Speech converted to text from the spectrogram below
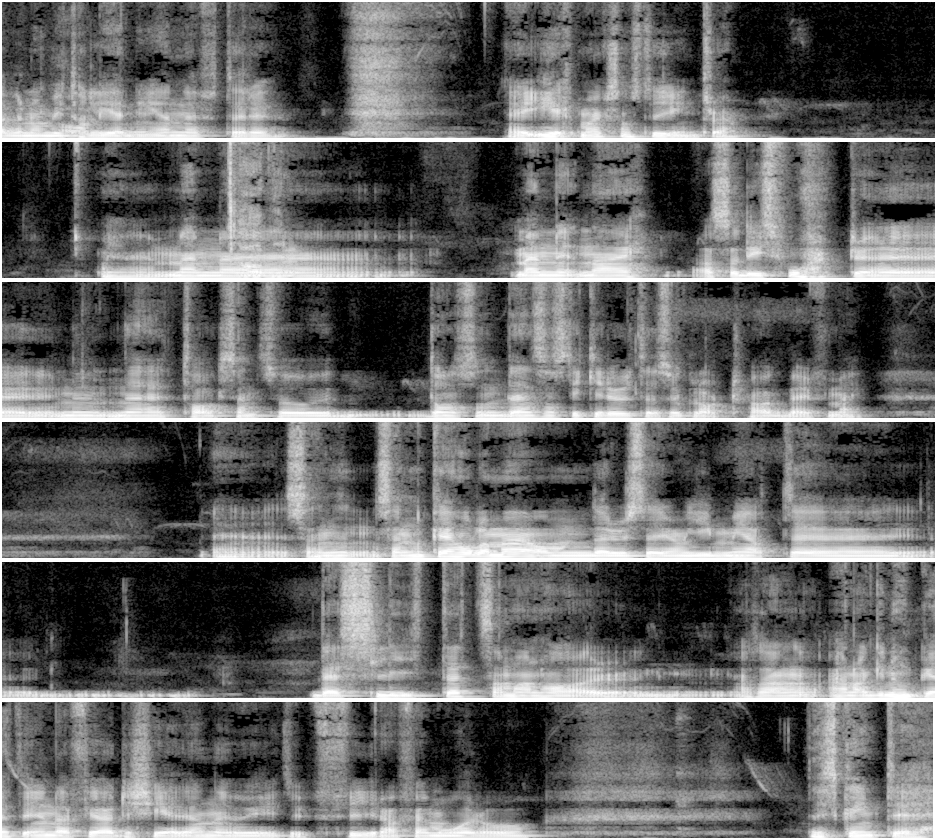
även om vi tar ledningen efter det. är Ekmark som styr in tror jag. Eh, men, eh, men nej, alltså det är svårt. eh, Nu när ett tag sedan så de som, den som sticker ut är såklart Högberg för mig. Eh, sen, sen kan jag hålla med om det du säger om Jimmy att eh, det slitet som han har, alltså han, han har gnuggat i den där fjärde kedjan nu i typ fyra fem år och det ska, inte,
